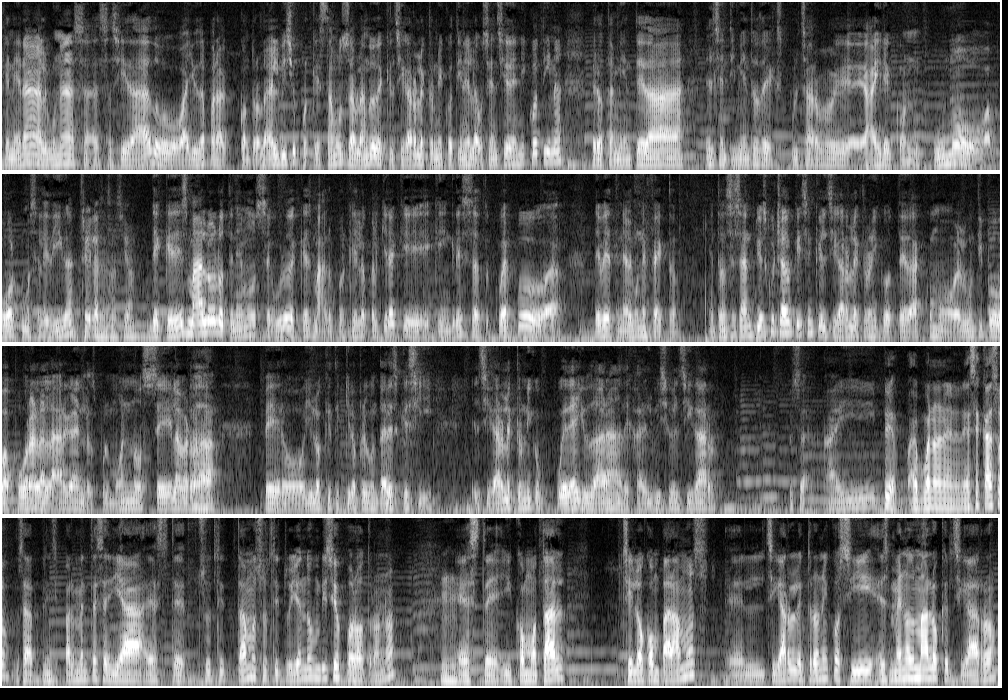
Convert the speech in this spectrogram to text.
genera alguna sa- saciedad o ayuda para controlar el vicio porque estamos hablando de que el cigarro electrónico tiene la ausencia de nicotina, pero también te da el sentimiento de expulsar eh, aire con humo o vapor, como se le diga. Sí, la sensación. De que es malo, lo tenemos seguro de que es malo, porque lo cualquiera que, que ingreses a tu cuerpo ah, debe de tener algún efecto. Entonces, yo he escuchado que dicen que el cigarro electrónico te da como algún tipo de vapor a la larga en los pulmones, no sé, la verdad. Ajá. Pero yo lo que te quiero preguntar es que si el cigarro electrónico puede ayudar a dejar el vicio del cigarro. O sea, ahí, ah, bueno, en ese caso, o sea, principalmente sería, este, susti- estamos sustituyendo un vicio por otro, ¿no? Este, y como tal, si lo comparamos, el cigarro electrónico sí es menos malo que el cigarro,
